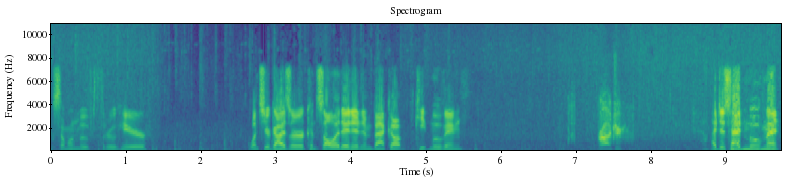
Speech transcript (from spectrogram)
Like someone moved through here. Once your guys are consolidated and back up, keep moving. Roger. I just had movement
